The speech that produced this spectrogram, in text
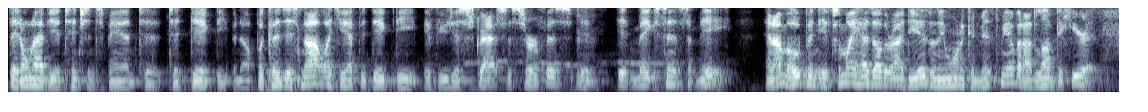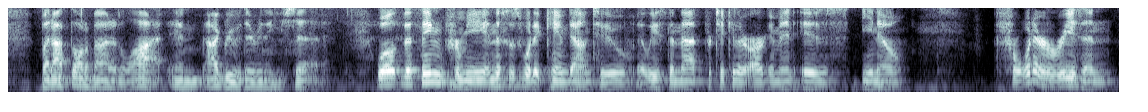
they don't have the attention span to to dig deep enough because it's not like you have to dig deep. If you just scratch the surface, it mm-hmm. it makes sense to me. And I'm open. If somebody has other ideas and they want to convince me of it, I'd love to hear it. But I've thought about it a lot, and I agree with everything you said. Well, the thing for me, and this is what it came down to, at least in that particular argument, is, you know, for whatever reason,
